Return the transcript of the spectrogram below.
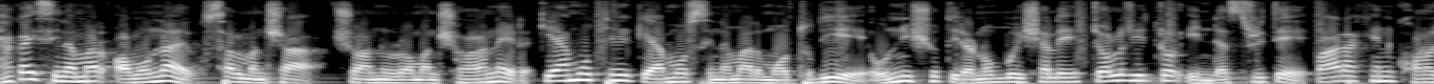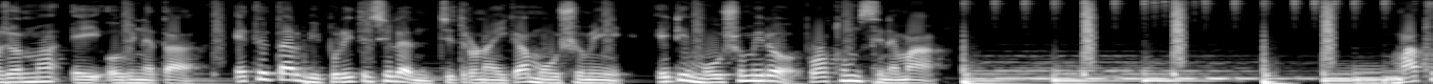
ঢাকাই সিনেমার অমরনায়ক সালমান শাহ সোহানুর রহমান সোহানের কেয়ামত থেকে কেয়ামত সিনেমার মধ্য দিয়ে উনিশশো তিরানব্বই সালে চলচ্চিত্র ইন্ডাস্ট্রিতে পা রাখেন ক্ষণজন্মা এই অভিনেতা। এতে তার বিপরীতে ছিলেন চিত্রনায়িকা মৌসুমী। এটি মৌসুমীরও প্রথম সিনেমা। মাত্র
